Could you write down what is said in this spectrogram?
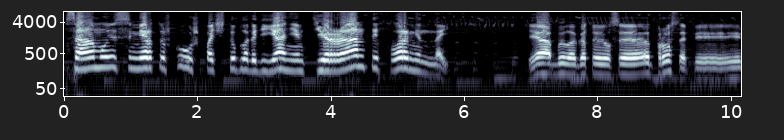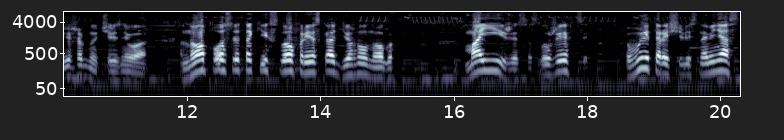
Самую смертушку уж почту благодеянием тиран ты форменной. Я было готовился просто перешагнуть через него, но после таких слов резко отдернул ногу. Мои же сослуживцы вытаращились на меня с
